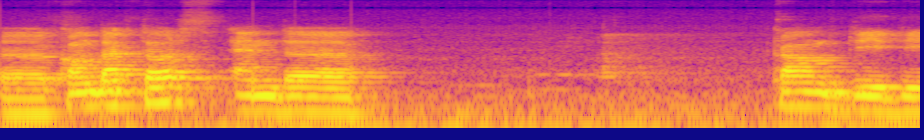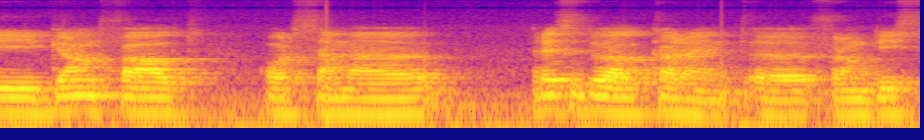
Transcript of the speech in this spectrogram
uh, conductors and uh, count the, the ground fault or some uh, residual current uh, from this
